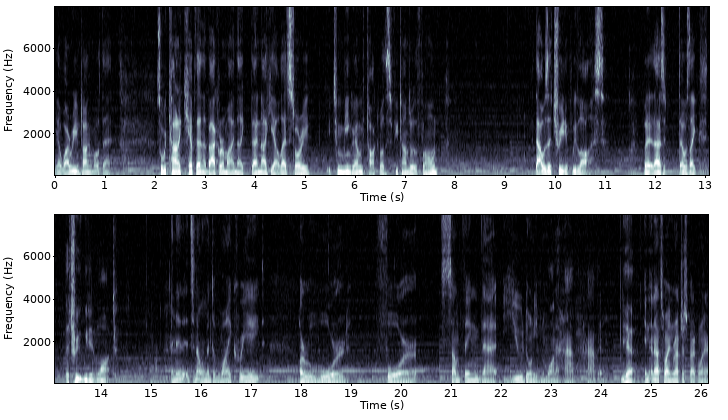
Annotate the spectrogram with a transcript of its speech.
yeah. Why are we even talking about that? So we kind of kept that in the back of our mind, like that Nike outlet story between me and Graham. We've talked about this a few times over the phone. That was a treat if we lost, but that was a, that was like the treat we didn't want. And it, it's an element of why create a reward for something that you don't even want to have happen. Yeah, And, and that's why, in retrospect, when I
